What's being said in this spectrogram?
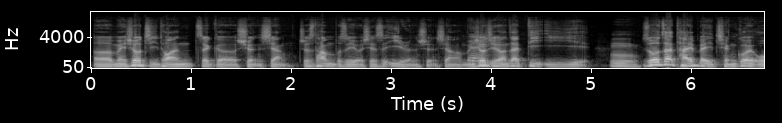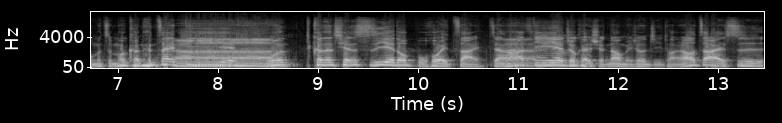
呃，美秀集团这个选项，就是他们不是有些是艺人选项，美秀集团在第一页，嗯，你说在台北钱柜，我们怎么可能在第一页？我可能前十页都不会在，这样，他第一页就可以选到美秀集团，然后再来是，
